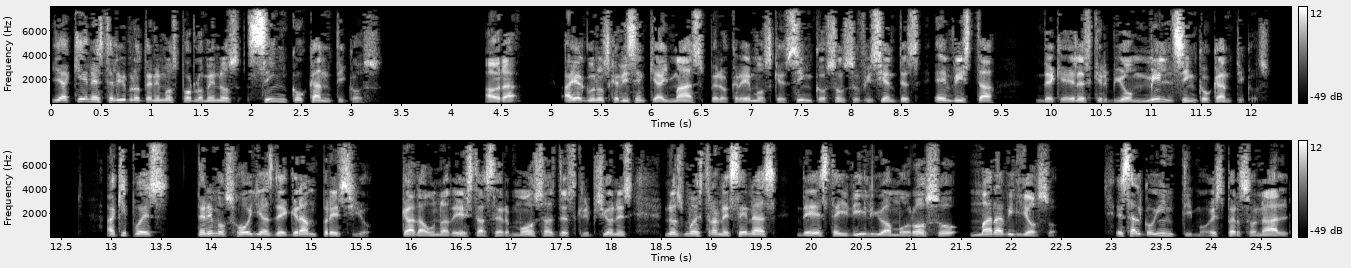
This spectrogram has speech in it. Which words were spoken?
Y aquí en este libro tenemos por lo menos cinco cánticos. Ahora, hay algunos que dicen que hay más, pero creemos que cinco son suficientes en vista de que él escribió mil cinco cánticos. Aquí pues tenemos joyas de gran precio. Cada una de estas hermosas descripciones nos muestran escenas de este idilio amoroso maravilloso. Es algo íntimo, es personal,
